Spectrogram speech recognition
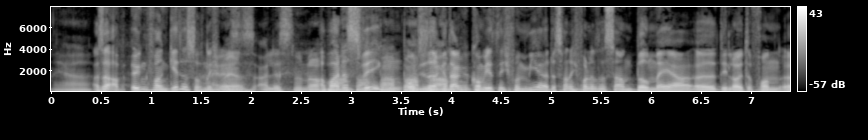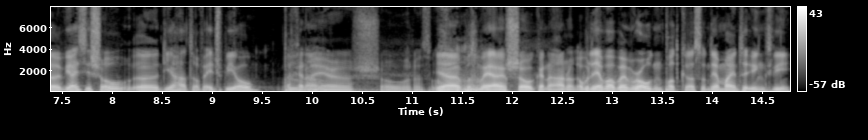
Ja. Also ab irgendwann geht es doch nicht Nein, mehr. Das ist alles nur noch. Aber bam, deswegen, bam, bam, und dieser. Gedanke kommt jetzt nicht von mir, das fand ich voll interessant. Bill Mayer, äh, den Leute von, äh, wie heißt die Show, äh, die er hat auf HBO? Ach, Bill keine Ahnung. Mayer Show oder so. Ja, Bill Mayer Show, keine Ahnung. Aber der war beim Rogan Podcast und der meinte irgendwie,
